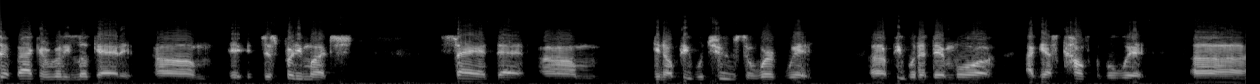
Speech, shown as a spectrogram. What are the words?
sit back and really look at it, um, it, it's just pretty much sad that um, you know people choose to work with uh, people that they're more, I guess, comfortable with, uh,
